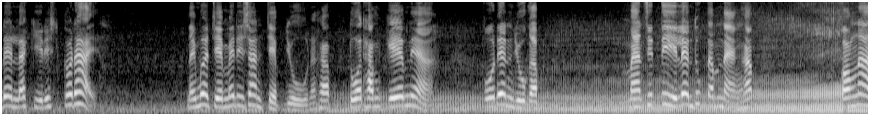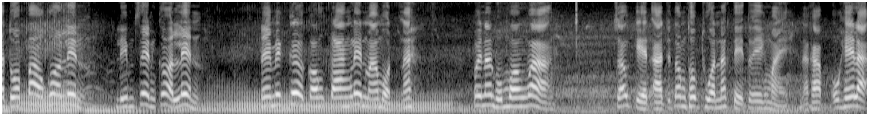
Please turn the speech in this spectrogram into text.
เดนและกีริสก็ได้ ในเมื่อเจมส์แมดิสันเจ็บอยู่นะครับ ตัวทำเกมเนี่ยโฟเดนอยู่กับแมนซิตี้เล่นทุกตำแหน่งครับ กองหน้าตัวเป้าก็เล่น ริมเส้นก็เล่นเ a เมเกอร์กองกลางเล่นมาหมดนะ เพราะนั้นผมมองว่าเซาเกตอาจจะต้องทบทวนนักเตะตัวเองใหม่นะครับ โอเคแหละ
